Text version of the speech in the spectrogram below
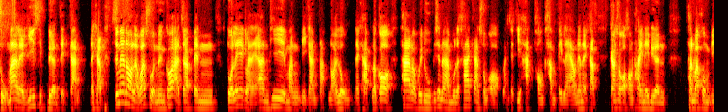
สูงมากเลย 20 เดือนติดกันนะครับ ซึ่งแน่นอนแหละว่าส่วนหนึ่งก็อาจจะเป็นตัวเลขหลายๆอันที่มันมีการปรับน้อยลงนะครับ แล้วก็ถ้าเราไปดูพิจารณามูลค่าการส่งออก หลังจากที่หักทองคำไปแล้วเนี่ยนะครับ การส่งออกของไทยในเดือนธันวาคมปี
